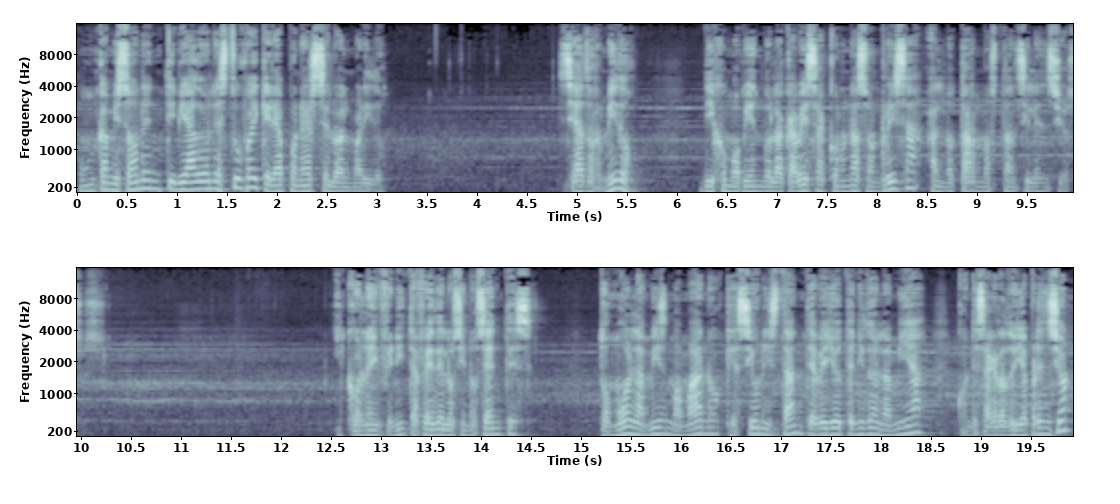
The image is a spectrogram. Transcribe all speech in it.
un camisón entibiado en la estufa y quería ponérselo al marido. Se ha dormido, dijo moviendo la cabeza con una sonrisa al notarnos tan silenciosos. Y con la infinita fe de los inocentes, tomó la misma mano que hacía un instante había yo tenido en la mía con desagrado y aprensión.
